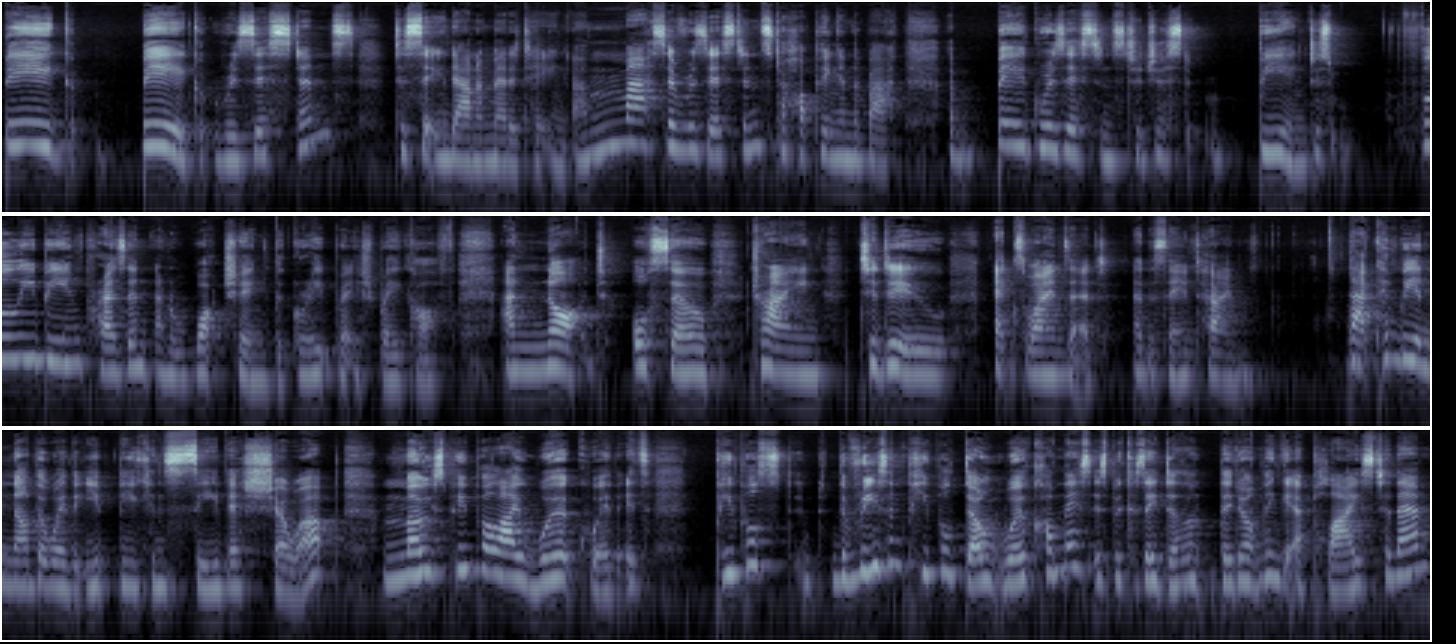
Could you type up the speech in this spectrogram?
big, big resistance to sitting down and meditating, a massive resistance to hopping in the bath, a big resistance to just being, just fully being present and watching the Great British Bake Off and not also trying to do X, Y, and Z at the same time. That can be another way that you, you can see this show up. Most people I work with, it's people the reason people don't work on this is because they don't they don't think it applies to them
